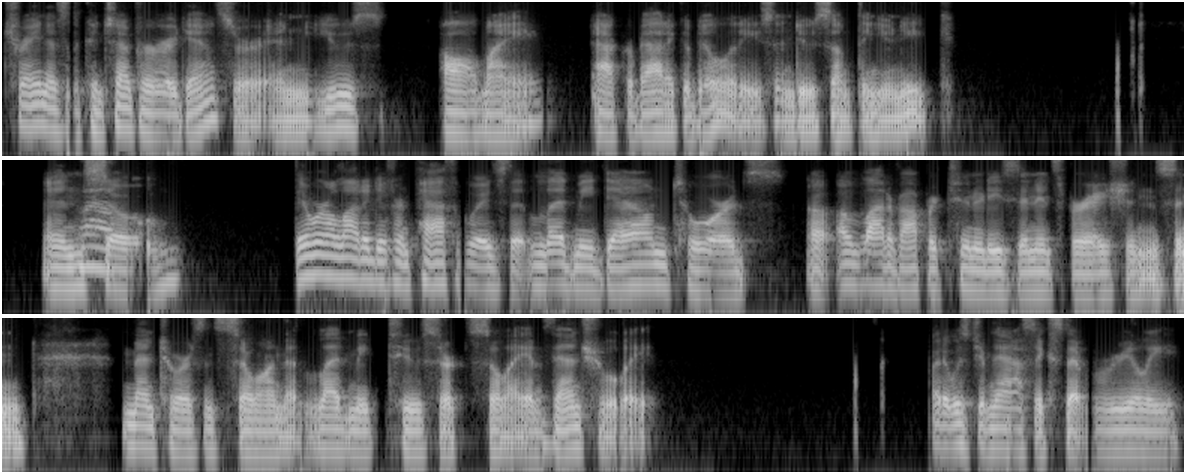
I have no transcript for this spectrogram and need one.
train as a contemporary dancer and use all my acrobatic abilities and do something unique. And Wow. so there were a lot of different pathways that led me down towards a, a lot of opportunities and inspirations and mentors and so on that led me to Cirque du Soleil eventually. But it was gymnastics that really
